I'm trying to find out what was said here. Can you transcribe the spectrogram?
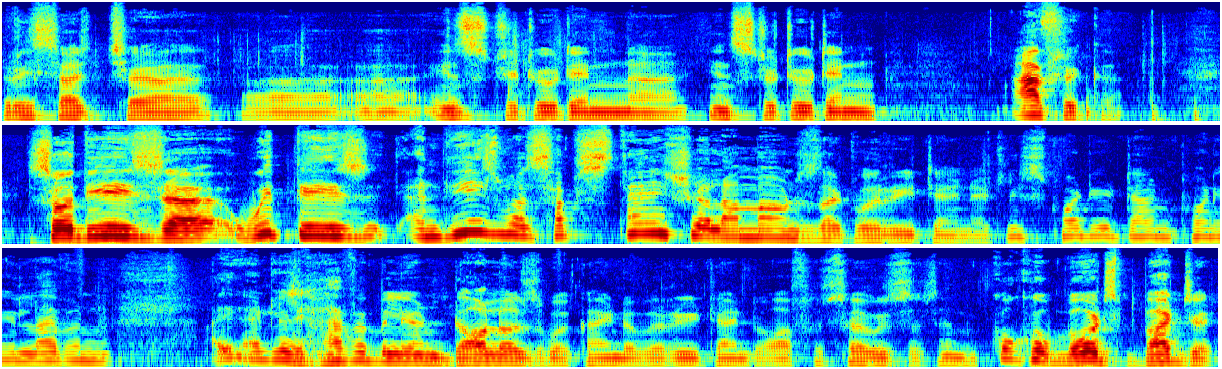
research uh, uh, uh, institute in institute in Africa. So these, with these, and these were substantial amounts that were retained. At least 2010, 2011, at least half a billion dollars were kind of retained to offer services. And Cocoa Board's budget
